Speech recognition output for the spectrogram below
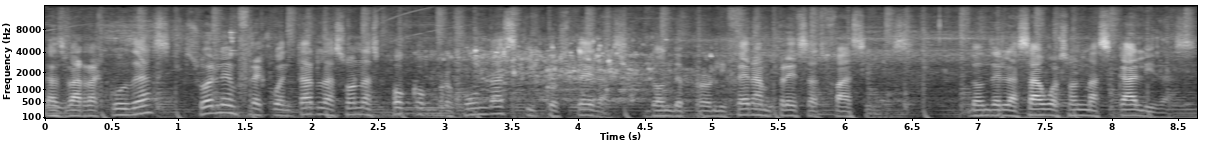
Las barracudas suelen frecuentar las zonas poco profundas y costeras, donde proliferan presas fáciles, donde las aguas son más cálidas.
